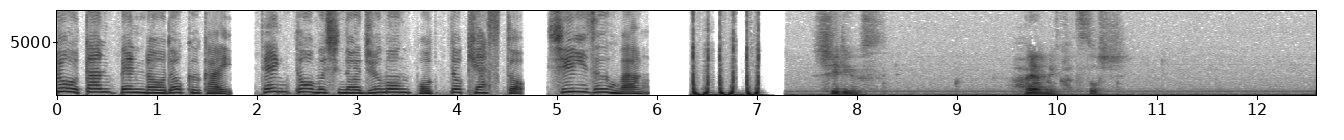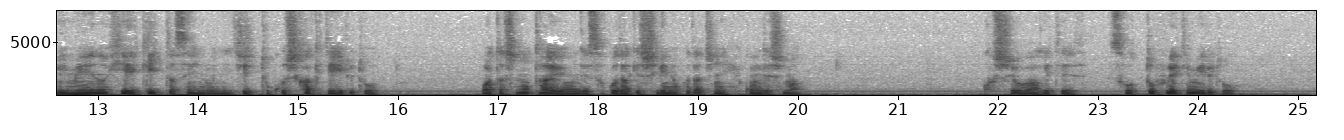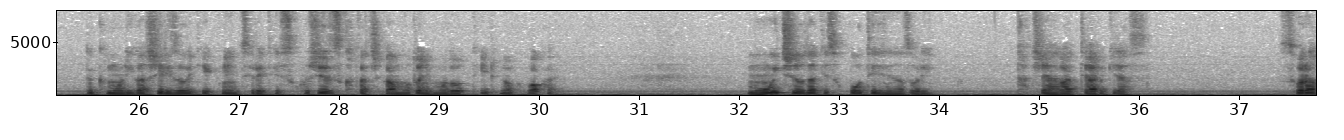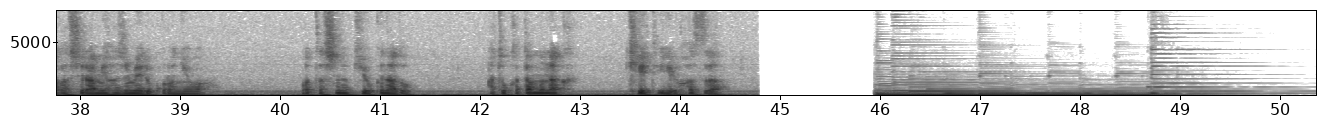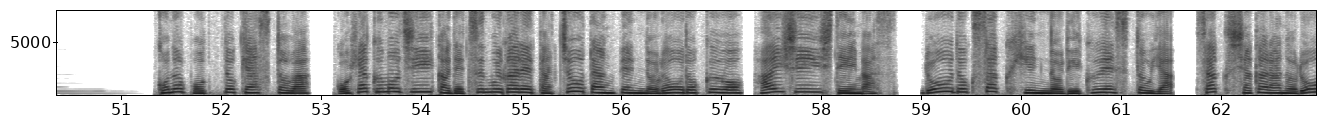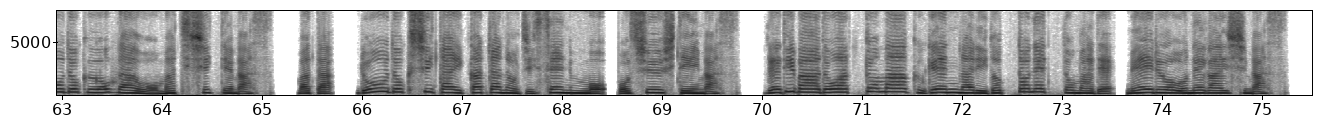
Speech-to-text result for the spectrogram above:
超短編朗読会、テントウムシの呪文ポッドキャスト、シーズン1。シリウス。早見勝利。未明の冷え切った線路にじっと腰掛けていると私の体温でそこだけ尻の形にへこんでしまう。腰を上げてそっと触れてみるとぬくもりが退いていくにつれて少しずつ形が元に戻っているのがわかる。もう一度だけそこを手でなぞり立ち上がって歩き出す。空が白み始める頃には私の記憶など跡形もなく消えているはずだ。このポッドキャストは500文字以下で紡がれた超短編の朗読を配信しています。朗読作品のリクエストや作者からの朗読オファーをお待ちしてます。また、朗読したい方の実践も募集しています。レディバードアットマークゲンナリ .net までメールをお願いします。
